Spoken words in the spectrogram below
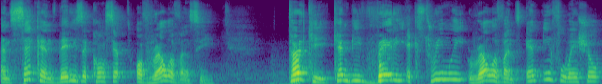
and second, there is a concept of relevancy. Turkey can be very extremely relevant and influential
